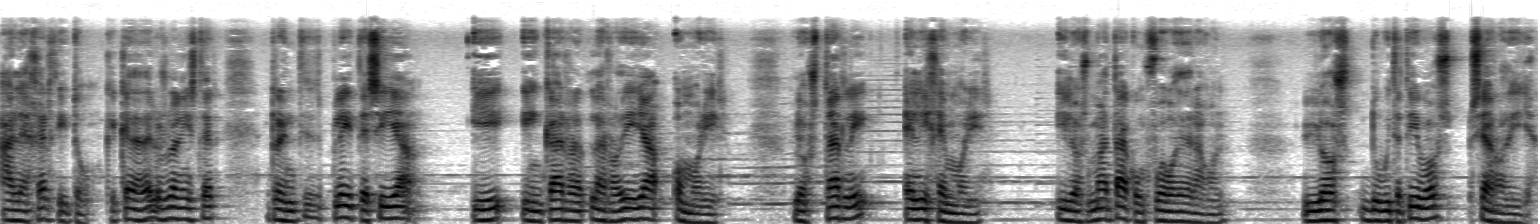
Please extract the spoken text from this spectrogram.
al ejército que queda de los Lannister rendir pleitesía y hincar la rodilla o morir. Los Tarly eligen morir y los mata con fuego de dragón. Los dubitativos se arrodillan.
